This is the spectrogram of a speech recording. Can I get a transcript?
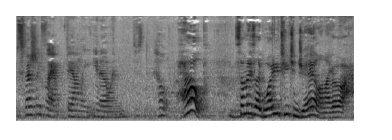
especially family, you know, and just help. Help. Mm-hmm. Somebody's like, "Why do you teach in jail?" And I go, "I,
